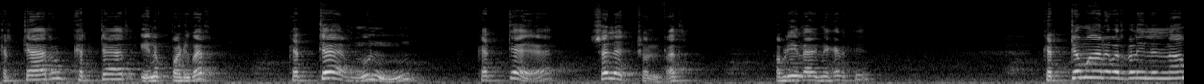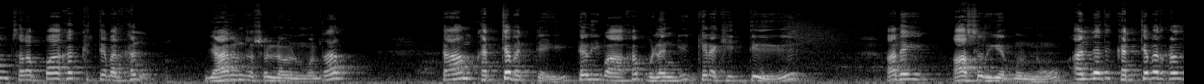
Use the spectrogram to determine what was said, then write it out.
கற்றாருள் கற்றார் எனப்படுவர். கற்றார் முன் கற்ற சொல்லச் சொல்வர். அப்படி என்ன கருத்து? கற்ற சிறப்பாக கற்றவர்கள் யார் என்று சொல்ல வேண்டும் என்றால் தாம் கற்றவற்றை தெளிவாக விளங்கி கிரகித்து அதை ஆசிரியர் முன்னோ அல்லது கற்றவர்கள்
